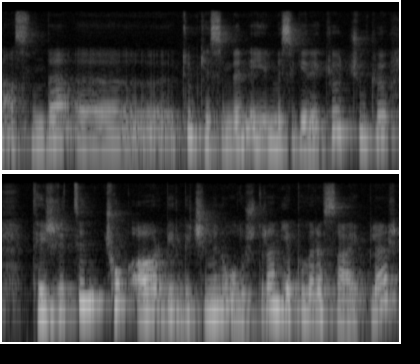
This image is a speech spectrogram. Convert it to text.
aslında e, tüm kesimlerin eğilmesi gerekiyor. Çünkü tecritin çok ağır bir biçimini oluşturan yapılara sahipler.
